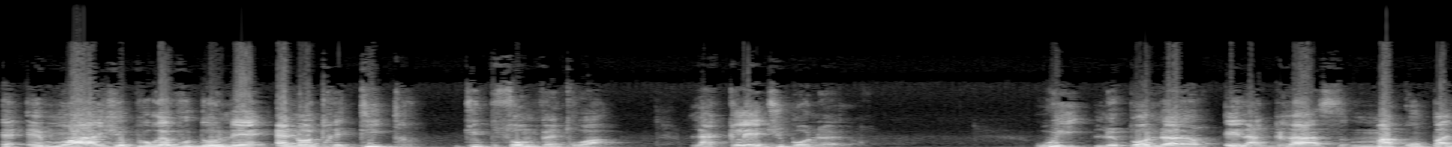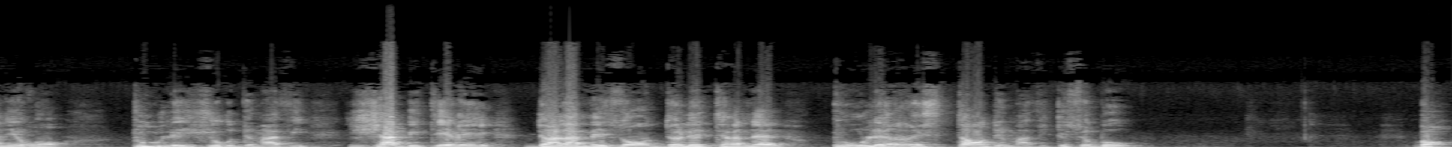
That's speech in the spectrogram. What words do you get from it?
Et, moi, je pourrais vous donner un autre titre du psaume 23. La clé du bonheur. Oui, le bonheur et la grâce m'accompagneront tous les jours de ma vie. J'habiterai dans la maison de l'Éternel pour le restant de ma vie. Que c'est beau. Bon,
